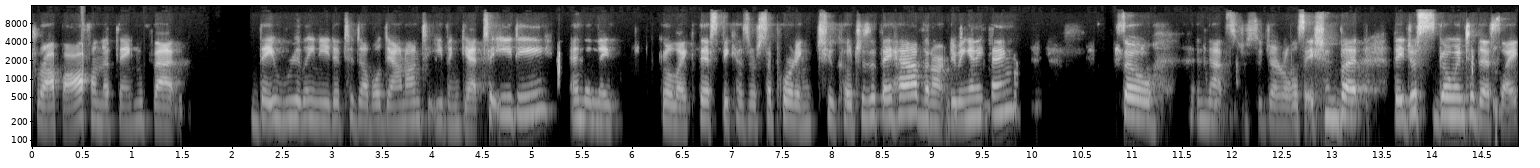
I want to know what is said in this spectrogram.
drop off on the things that they really needed to double down on to even get to ED. And then they go like this because they're supporting two coaches that they have that aren't doing anything. So, and that's just a generalization, but they just go into this like,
